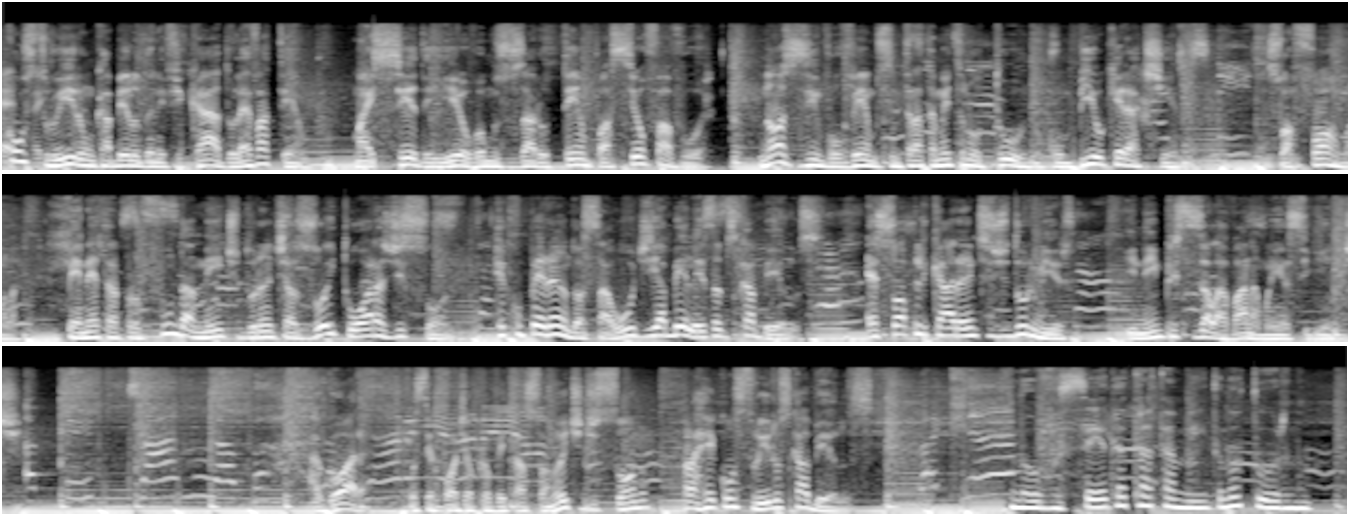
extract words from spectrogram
Reconstruir um cabelo danificado leva tempo, mas Seda e eu vamos usar o tempo a seu favor. Nós desenvolvemos um tratamento noturno com bioqueratina. Sua fórmula penetra profundamente durante as 8 horas de sono, recuperando a saúde e a beleza dos cabelos. É só aplicar antes de dormir e nem precisa lavar na manhã seguinte. Agora, você pode aproveitar sua noite de sono para reconstruir os cabelos. Novo Seda Tratamento Noturno.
